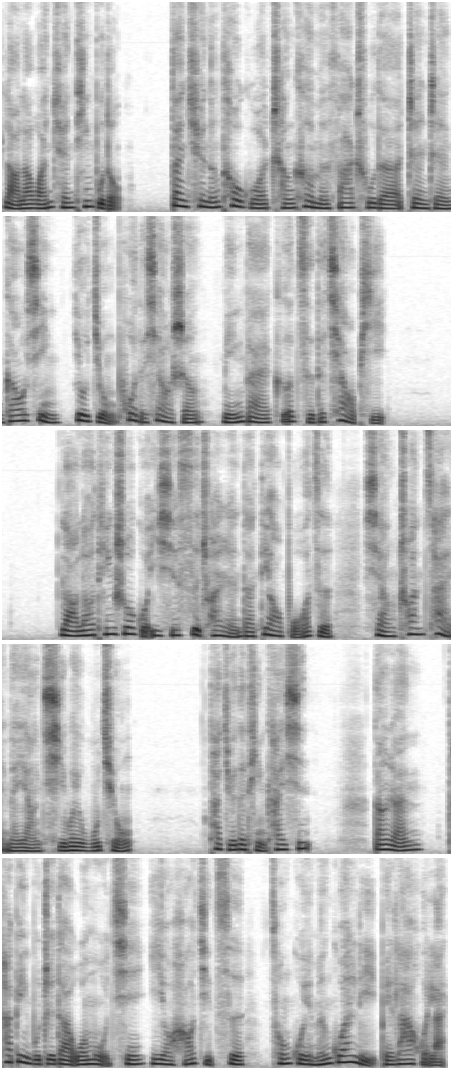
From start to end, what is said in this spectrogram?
姥姥完全听不懂，但却能透过乘客们发出的阵阵高兴又窘迫的笑声，明白歌词的俏皮。姥姥听说过一些四川人的吊脖子像川菜那样奇味无穷，她觉得挺开心。当然，他并不知道我母亲已有好几次。从鬼门关里被拉回来，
